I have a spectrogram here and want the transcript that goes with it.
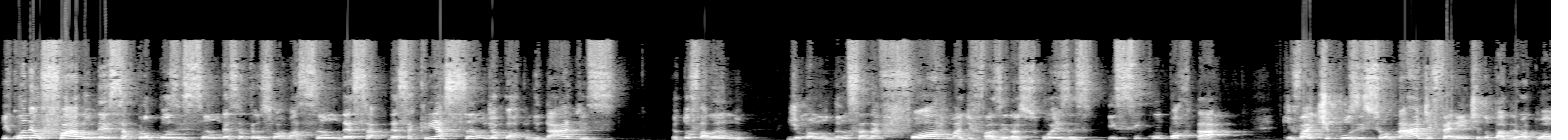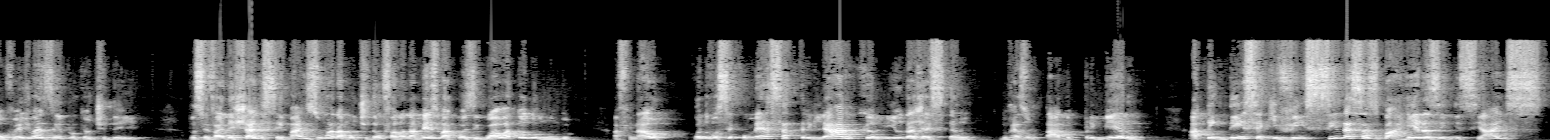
E quando eu falo dessa proposição, dessa transformação, dessa, dessa criação de oportunidades, eu estou falando de uma mudança na forma de fazer as coisas e se comportar, que vai te posicionar diferente do padrão atual. Veja o exemplo que eu te dei. Você vai deixar de ser mais uma na multidão falando a mesma coisa igual a todo mundo. Afinal, quando você começa a trilhar o caminho da gestão do resultado primeiro, a tendência é que, vencidas essas barreiras iniciais,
